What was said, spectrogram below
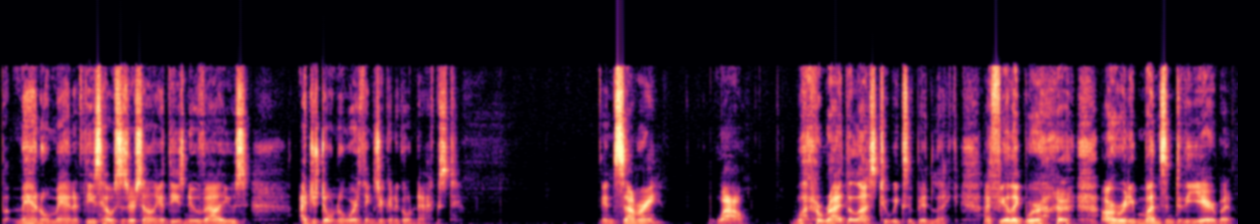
but man, oh man, if these houses are selling at these new values, I just don't know where things are going to go next. In summary, wow, what a ride the last two weeks have been like. I feel like we're already months into the year, but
